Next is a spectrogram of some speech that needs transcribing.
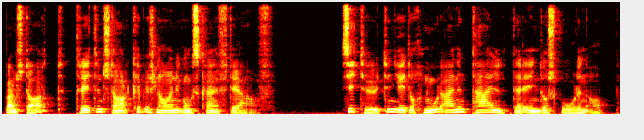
Beim Start treten starke Beschleunigungskräfte auf. Sie töten jedoch nur einen Teil der Endosporen ab.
